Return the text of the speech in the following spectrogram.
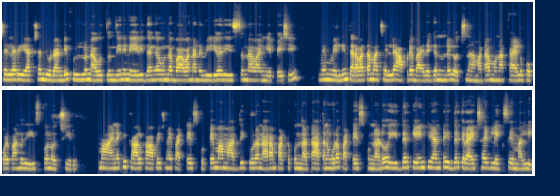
చెల్లె రియాక్షన్ చూడండి ఫుల్ నవ్వుతుంది. నేను ఏ విధంగా ఉన్న బావ నన్ను వీడియో తీస్తున్నావు అని చెప్పేసి మేము వెళ్ళిన తర్వాత మా చెల్లె అప్పుడే బావి దగ్గర నుండి వచ్చిందనమాట మునక్కాయలు పొప్పడి పండు తీసుకొని వచ్చిరు మా ఆయనకి కాలుకి ఆపరేషన్ అయి పట్టేసుకుంటే మా మర్దికి కూడా నరం పట్టుకుందట అతను కూడా పట్టేసుకున్నాడు. ఇద్దరికి ఏంటి అంటే ఇద్దరికి రైట్ సైడ్ లెగ్సే మళ్ళీ.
